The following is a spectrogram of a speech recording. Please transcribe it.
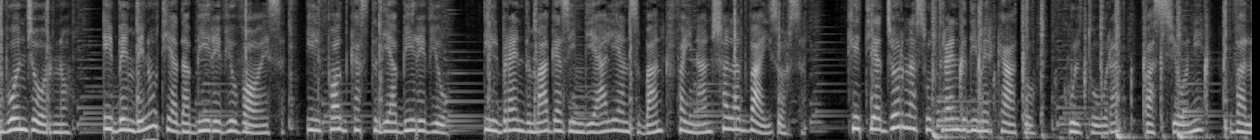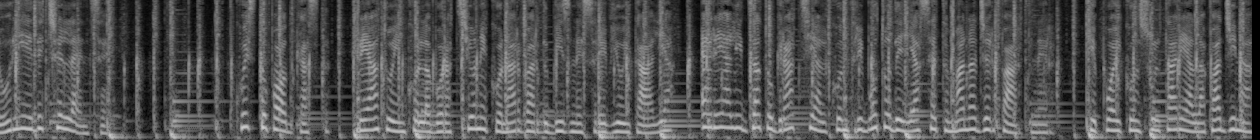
Buongiorno e benvenuti ad AB Review Voice, il podcast di AB Review, il brand magazine di Allianz Bank Financial Advisors, che ti aggiorna su trend di mercato, cultura, passioni, valori ed eccellenze. Questo podcast, creato in collaborazione con Harvard Business Review Italia, è realizzato grazie al contributo degli asset manager partner, che puoi consultare alla pagina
